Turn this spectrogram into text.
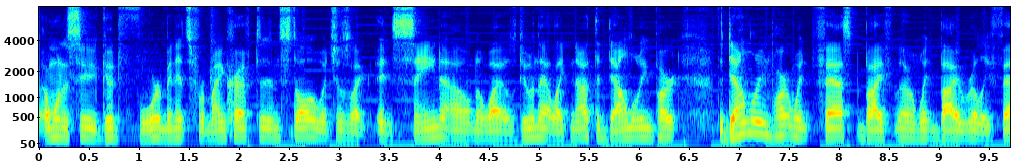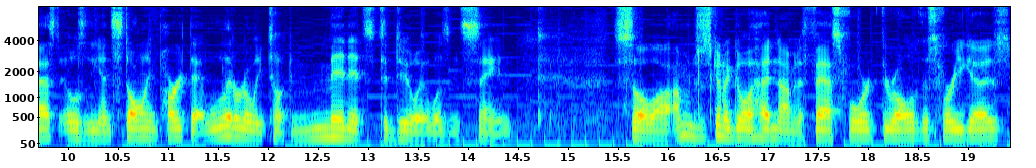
I want to say a good four minutes for Minecraft to install, which is like insane. I don't know why I was doing that. Like not the downloading part. The downloading part went fast by uh, went by really fast. It was the installing part that literally took minutes to do. It was insane. So uh, I'm just gonna go ahead and I'm gonna fast forward through all of this for you guys.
